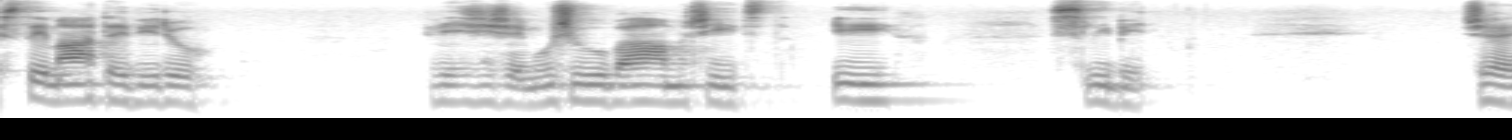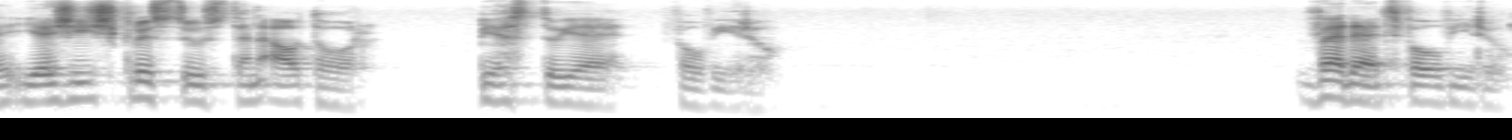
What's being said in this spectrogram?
Jestli máte víru víš, že můžu vám říct i slíbit, že Ježíš Kristus, ten autor, pěstuje tvou víru. Vede tvou víru.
